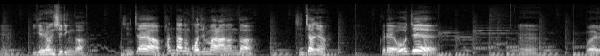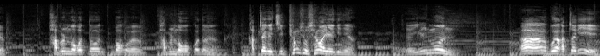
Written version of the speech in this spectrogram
응, 이게 현실인가? 진짜야 판다는 거짓말 안 한다. 진짜냐? 그래 어제 응, 뭐야 밥을 먹었던 먹 어, 밥을 먹었거든. 갑자기 지 평소 생활 얘기냐? 자, 일문. 아, 아, 뭐야 갑자기?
